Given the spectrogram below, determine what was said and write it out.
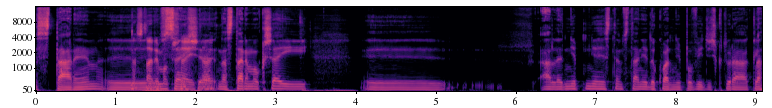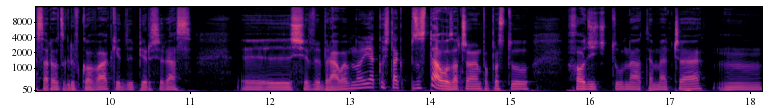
starym. Y, na starym w sensie, tak? Na starym okrzei, y, ale nie, nie jestem w stanie dokładnie powiedzieć, która klasa rozgrywkowa, kiedy pierwszy raz się wybrałem. No i jakoś tak zostało. Zacząłem po prostu chodzić tu na te mecze. Mm.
